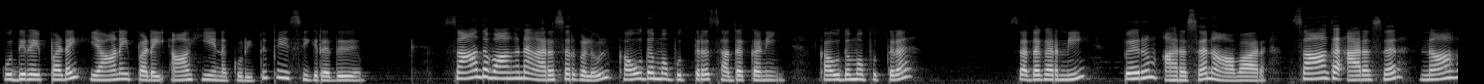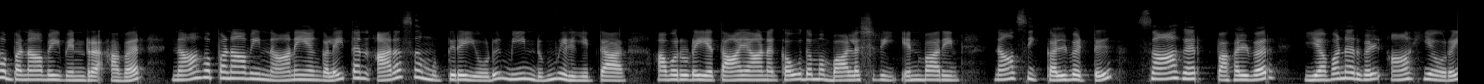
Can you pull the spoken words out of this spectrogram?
குதிரைப்படை யானைப்படை ஆகியன குறித்து பேசுகிறது. சாதவாகன அரசர்களுள் கௌதமபுத்திர சதகனி கௌதமபுத்திர சதகர்ணி பெரும் அரசன் ஆவார். சாக அரசர் நாகபனாவை வென்ற அவர் நாகபனாவின் நாணயங்களை தன் அரச முத்திரையோடு மீண்டும் வெளியிட்டார். அவருடைய தாயான கௌதம பாலஸ்ரீ என்பாரின் நாசி கல்வெட்டு சாகர் பகல்வர் யவனர்கள் ஆகியோரை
